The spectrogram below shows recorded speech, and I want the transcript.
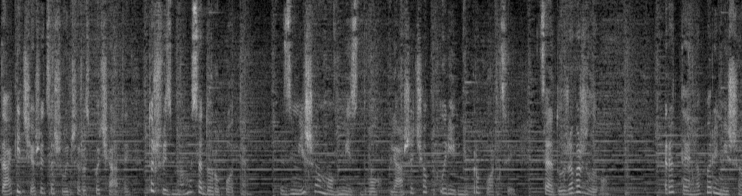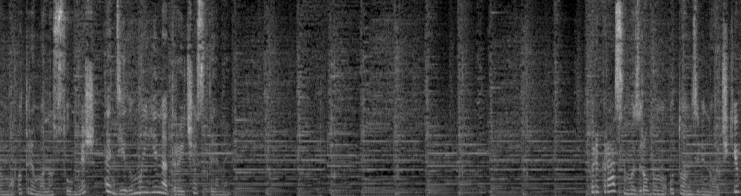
так і чешуться швидше розпочати, тож візьмемося до роботи. Змішуємо вміст двох пляшечок у рівній пропорції. Це дуже важливо. Ретельно перемішуємо отриману суміш та ділимо її на три частини. Прикраси ми зробимо у тон дзвіночків,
